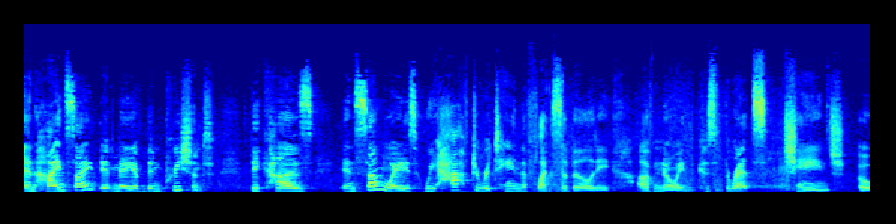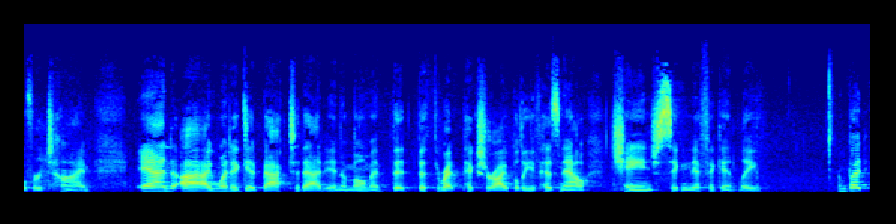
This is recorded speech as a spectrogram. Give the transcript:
In hindsight, it may have been prescient because in some ways, we have to retain the flexibility of knowing because threats change over time. And I want to get back to that in a moment, that the threat picture, I believe, has now changed significantly. But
